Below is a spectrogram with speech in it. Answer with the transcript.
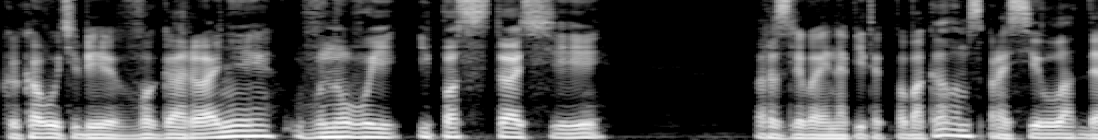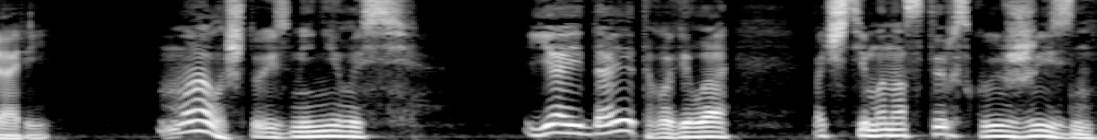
Каково тебе в Агаране в новой ипостасии?» разливая напиток по бокалам, спросил Ладарий. «Мало что изменилось. Я и до этого вела почти монастырскую жизнь.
